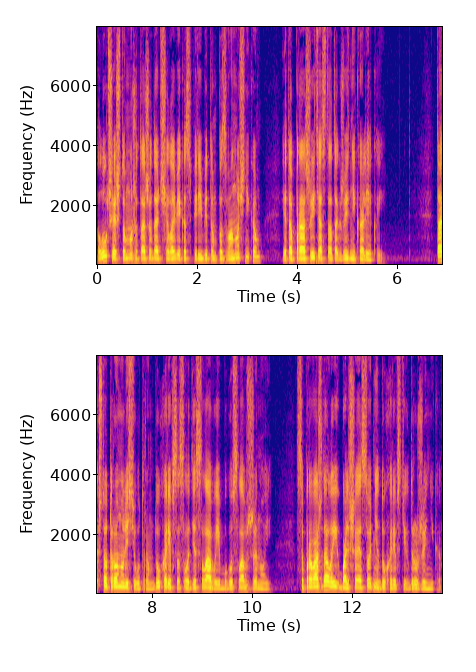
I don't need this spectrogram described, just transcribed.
Лучшее, что может ожидать человека с перебитым позвоночником, это прожить остаток жизни калекой. Так что тронулись утром, Духарев со Сладиславой и Богуслав с женой. Сопровождала их большая сотня духаревских дружинников.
